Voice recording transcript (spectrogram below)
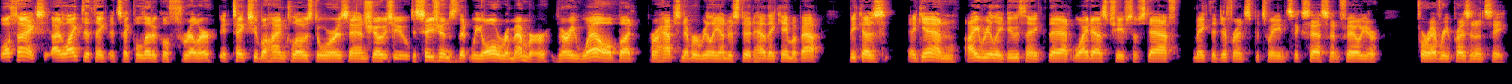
Well, thanks. I like to think it's a political thriller. It takes you behind closed doors and shows you decisions that we all remember very well, but perhaps never really understood how they came about. Because again, I really do think that White House chiefs of staff make the difference between success and failure for every presidency.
